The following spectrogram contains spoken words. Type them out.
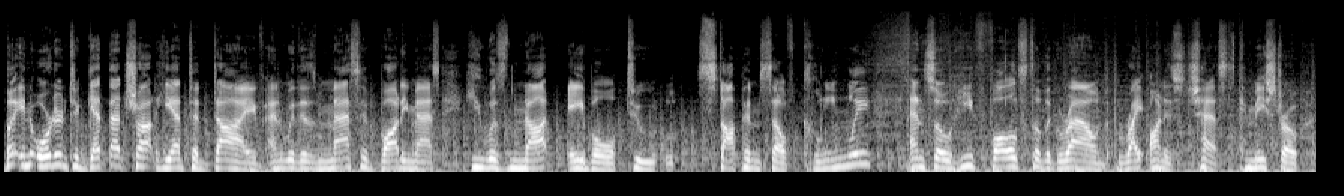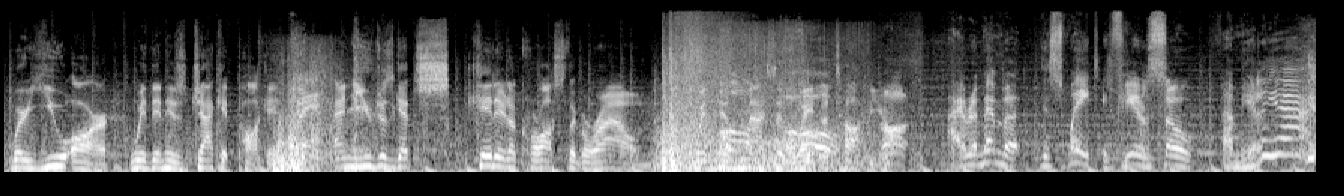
But in order to get that shot, he had to dive, and with his massive body mass, he was not able to stop himself cleanly, and so he falls to the ground right on his chest, Camistro, where you are within his jacket pocket, and you just get skidded across the ground with his oh. massive weight atop you. Oh. Oh, I remember this weight. It feels so familiar?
